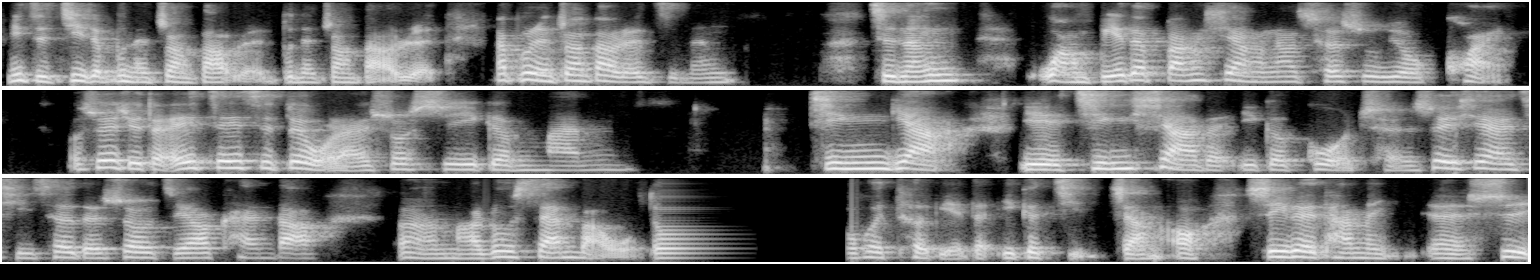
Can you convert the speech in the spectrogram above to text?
你只记得不能撞到人，不能撞到人，那不能撞到人，只能只能往别的方向，那车速又快，我所以觉得哎，这一次对我来说是一个蛮惊讶也惊吓的一个过程。所以现在骑车的时候，只要看到嗯马路三宝，我都。不会特别的一个紧张哦，是因为他们呃是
